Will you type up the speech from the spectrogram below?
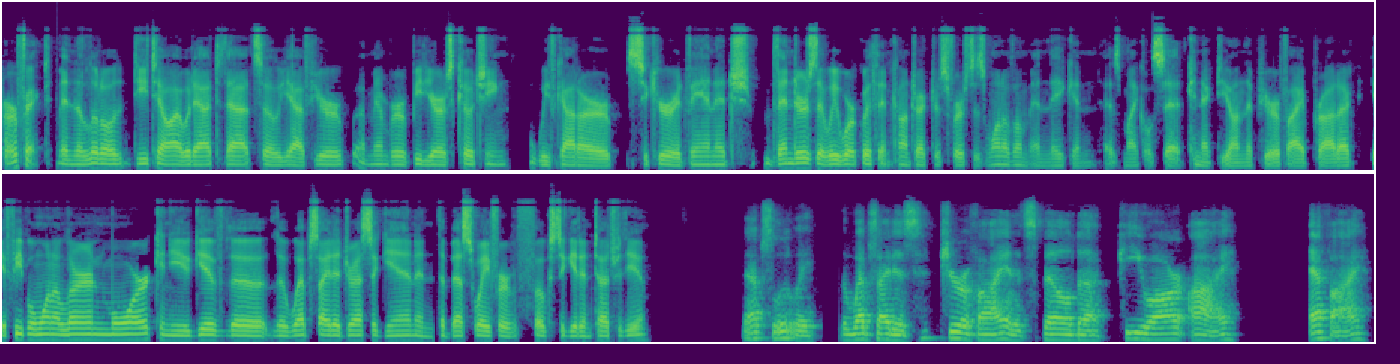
Perfect. And a little detail I would add to that. So, yeah, if you're a member of BDR's coaching We've got our Secure Advantage vendors that we work with, and Contractors First is one of them, and they can, as Michael said, connect you on the PuriFi product. If people want to learn more, can you give the the website address again and the best way for folks to get in touch with you? Absolutely. The website is PuriFi, and it's spelled uh, P U R I F I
